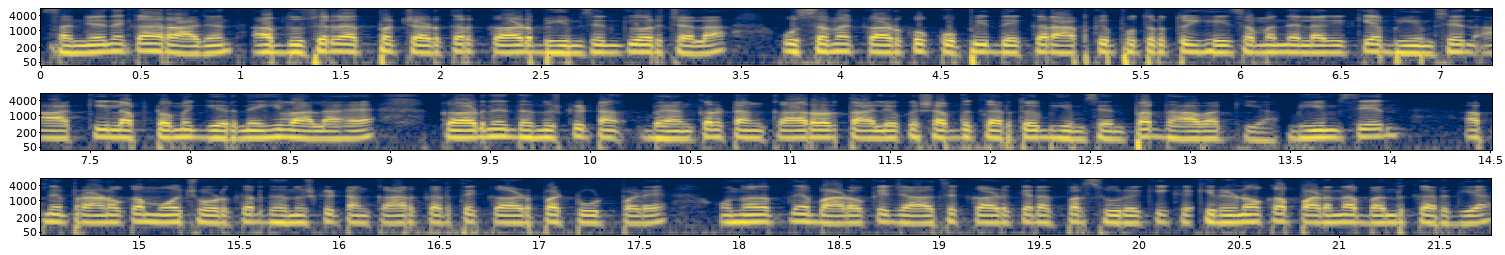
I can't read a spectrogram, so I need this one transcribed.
संजय ने कहा, राजन, अब दूसरे रथ पर चढ़कर कर्ण भीमसेन की ओर चला। उस समय कर्ण को कुपित देखकर आपके पुत्र तो यही समझने लगे कि अब भीमसेन आग की लपटों में गिरने ही वाला है। कर्ण ने धनुष के भयंकर टंकार और तालियों के शब्द करते हुए भीमसेन पर धावा किया। भीमसेन अपने प्राणों का मोह छोड़कर धनुष के टंकार करते कड़ पर टूट पड़े। उन्होंने अपने बाड़ों के जाल से कड़ के रथ पर सूर्य की किरणों का पड़ना बंद कर दिया।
